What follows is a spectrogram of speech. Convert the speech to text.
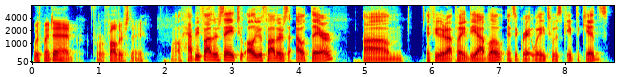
with my dad for Father's Day. Well, happy Father's Day to all you fathers out there. Um, if you're not playing Diablo, it's a great way to escape the kids.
